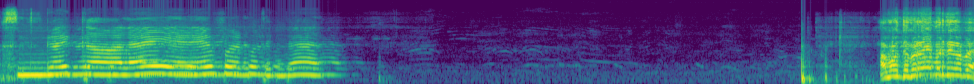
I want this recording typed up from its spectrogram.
சிங்கக்காலை ஏற்படுத்துங்க அப்ப இந்த விரைவுபடுத்துங்க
